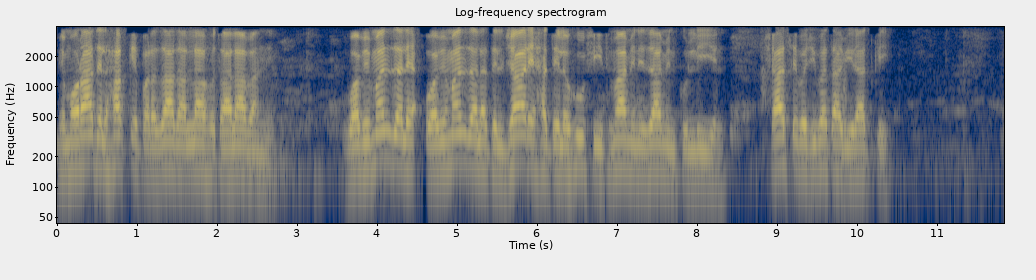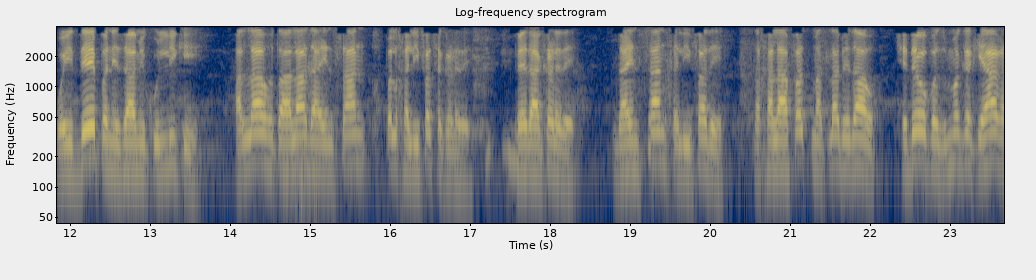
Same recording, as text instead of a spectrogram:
به مراد الحق پر زاد الله تعالی باندې وبمنزل وبمنزله الجارحه له في اتمام نظام كلي شاسه بجيبه تعبيرات کوي وې دې په نظامی کلی کې الله تعالی دا انسان خپل خلیفہ څخه کړی دی پیدا کړی دی دا انسان خلیفہ دی د خلافت مطلب دا و چې دیو په ځمکه کې هغه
